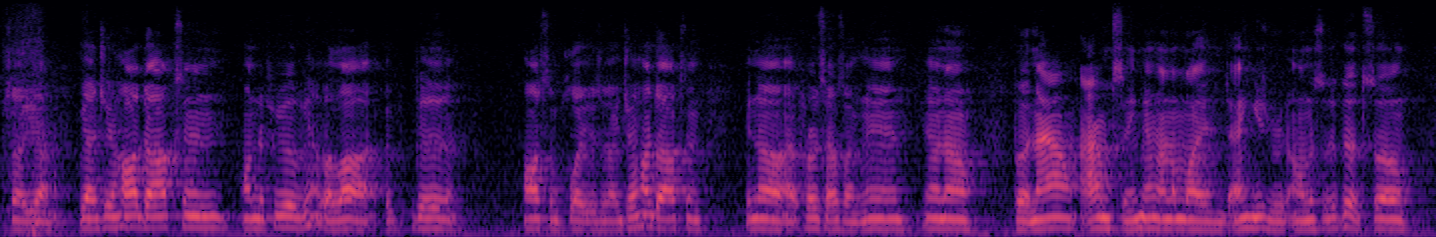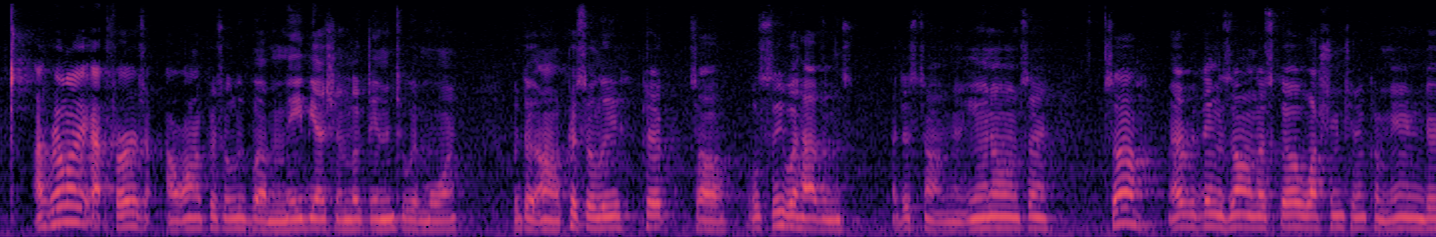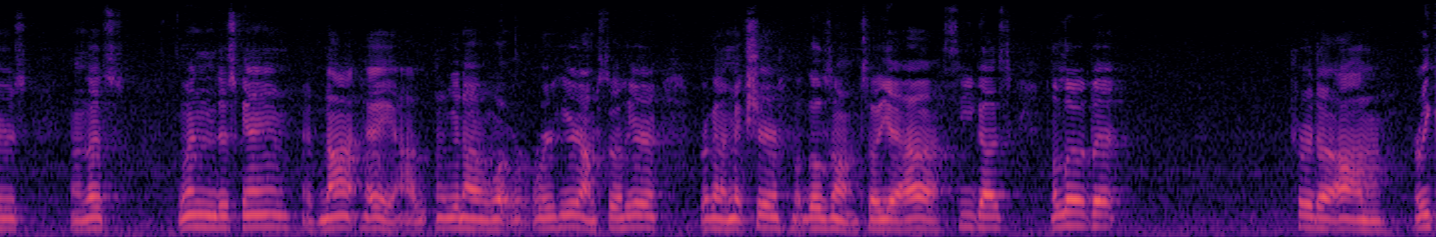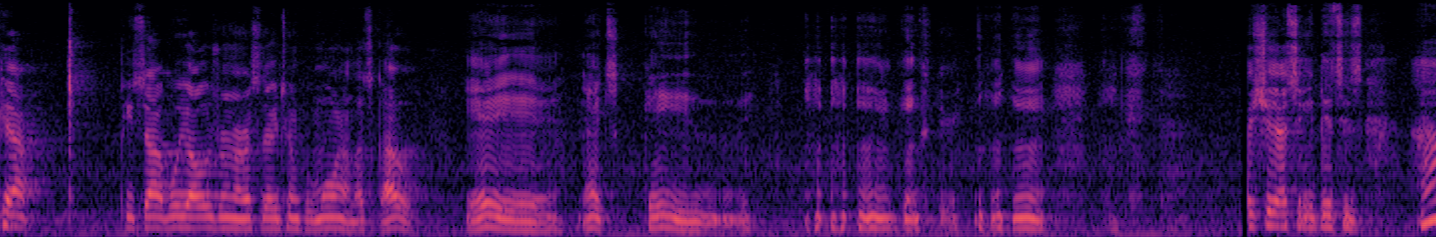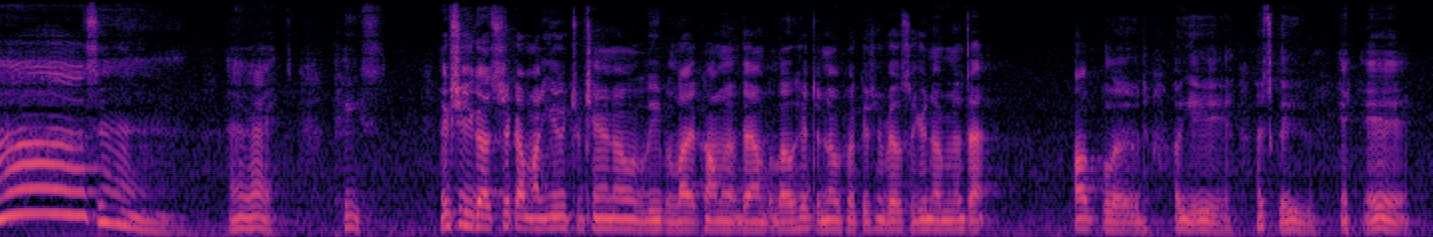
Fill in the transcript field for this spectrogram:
So yeah, we got Jahan Dotson on the field. We have a lot of good, awesome players. Like Jahan Dotson, you know, at first I was like, man, you know, but now I'm seeing him and I'm like, dang, he's honestly good. So I feel like at first I wanted Chris Lee, but maybe I should have looked into it more with the um, Chris Lee pick. So we'll see what happens at this time. Man. You know what I'm saying? So everything is on. Let's go, Washington Commanders, and let's win this game. If not, hey, I, you know we're here. I'm still here. We're gonna make sure what goes on. So yeah, uh, see you guys a little bit for the um recap. Peace out. We always remember to stay tuned for more, and let's go. Yeah, let's go. Gangster. Gangster. Should I say this is awesome? All right. Peace. Make sure you guys check out my YouTube channel. Leave a like, comment down below. Hit the notification bell so you never miss that upload. Oh yeah. Let's go.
